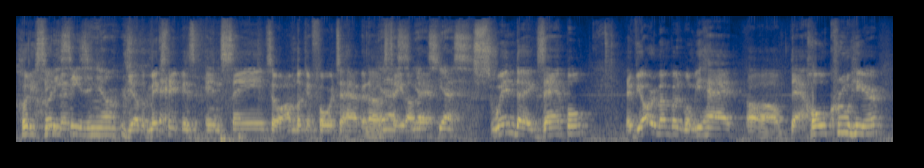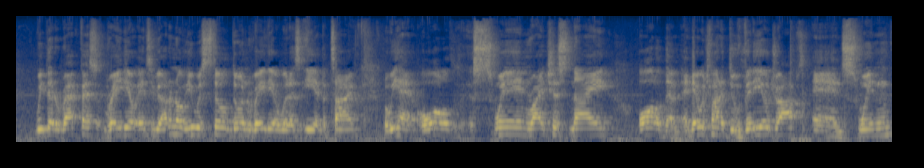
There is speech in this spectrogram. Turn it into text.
hoodie season. Hoodie season, yo. Yo, the mixtape is insane, so I'm looking forward to having uh, Yes, Selah yes, there. yes. Swin the example. If y'all remember when we had uh, that whole crew here, we did a Rap Fest radio interview. I don't know if you was still doing radio with us, E, at the time, but we had all Swin, Righteous Night, all of them, and they were trying to do video drops, and Swin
